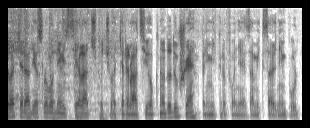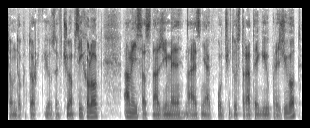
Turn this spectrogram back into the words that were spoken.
Počúvate rádio Slobodný vysielač, počúvate reláciu Okno do duše, pri mikrofóne za mixážnym pultom doktor Jozef Čuha, psychológ a my sa snažíme nájsť nejakú určitú stratégiu pre život.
